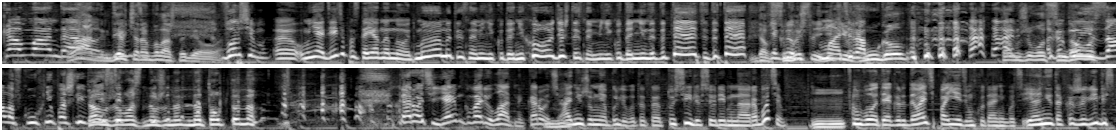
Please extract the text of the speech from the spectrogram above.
Команда! Ладно, где вчера была, что делала? В общем, э, у меня дети постоянно ноют. Мама, ты с нами никуда не ходишь, ты с нами никуда не... Да Я в говорю, смысле, мать, в угол. Там же вот А какой у из зала в кухню пошли Там вместе? же у вас уже на- натоптано. Короче, я им говорю, ладно, короче, они же у меня были вот это, тусили все время на работе. Вот, я говорю, давайте поедем куда-нибудь. И они так оживились.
